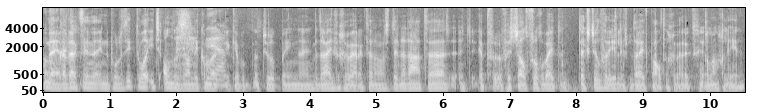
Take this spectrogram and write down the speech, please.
nee, dat werkt in, in de politiek toch wel iets anders dan. Ik, kom ik heb ook natuurlijk in, in bedrijven gewerkt. En dan was het inderdaad... Uh, ik heb zelf vroeger bij het textielveredelingsbedrijf Palten gewerkt, heel lang geleden.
